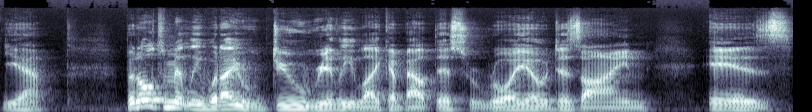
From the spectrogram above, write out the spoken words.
Yeah. But ultimately, what I do really like about this Royo design is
